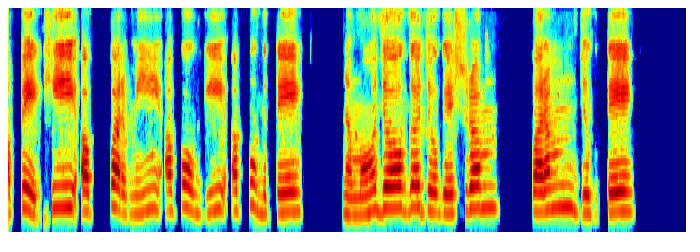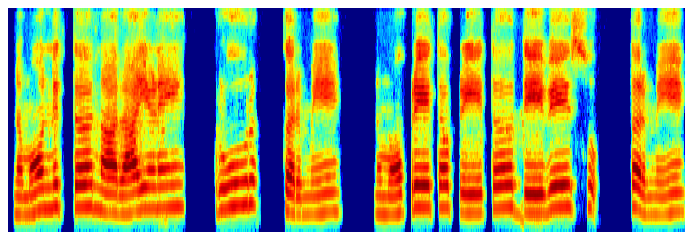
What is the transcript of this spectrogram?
ਅਪੇਖੀ, ਅਪਰਮੀ, ਅਭੋਗੀ, ਅਭੁਗਤੇ, ਨਮੋ ਜੋਗ ਜੋਗੇਸ਼ਰਮ ਪਰਮ ਜੁਗਤੇ, ਨਮੋ ਨਿਤ ਨਾਰਾਇਣੇ, ਕ੍ਰੂਰ ਕਰਮੇ, ਨਮੋ ਪ੍ਰੇਤ ਪ੍ਰੇਤ ਦੇਵੇ ਸੁ ਧਰਮੇ,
